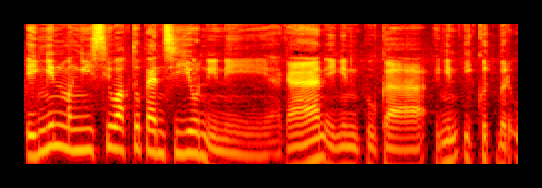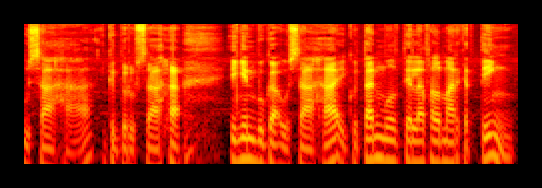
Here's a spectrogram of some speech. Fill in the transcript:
Ingin mengisi waktu pensiun ini, ya kan? Ingin buka, ingin ikut berusaha, ikut berusaha, ingin buka usaha, ikutan multi level marketing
